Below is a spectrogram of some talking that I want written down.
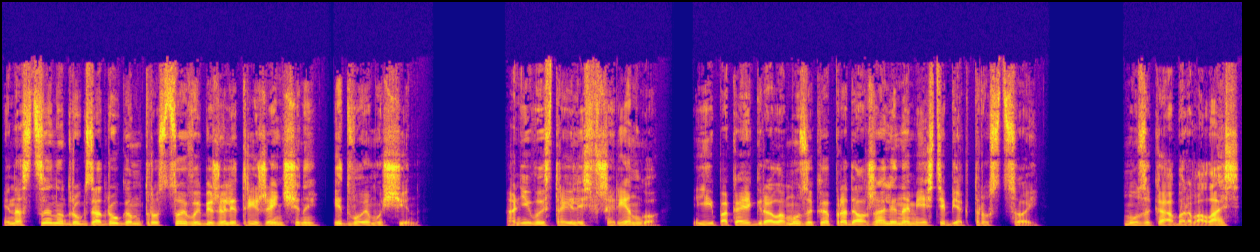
и на сцену друг за другом трусцой выбежали три женщины и двое мужчин. Они выстроились в шеренгу, и пока играла музыка, продолжали на месте бег трусцой. Музыка оборвалась,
